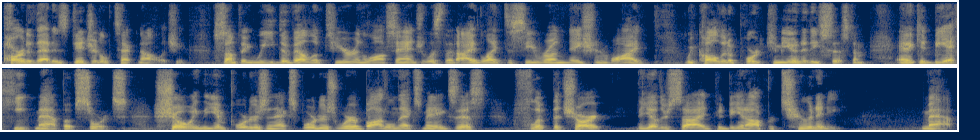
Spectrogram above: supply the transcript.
Part of that is digital technology, something we developed here in Los Angeles that I'd like to see run nationwide. We call it a port community system, and it could be a heat map of sorts, showing the importers and exporters where bottlenecks may exist. Flip the chart. The other side could be an opportunity map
